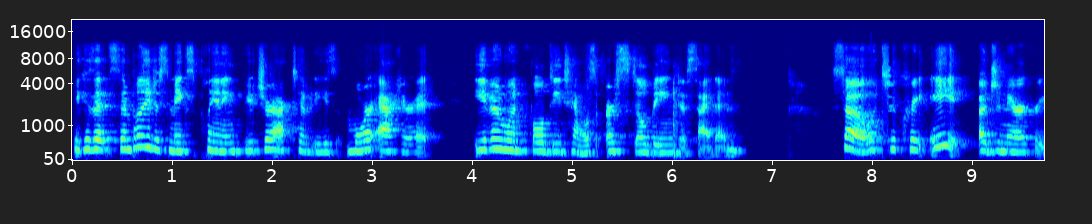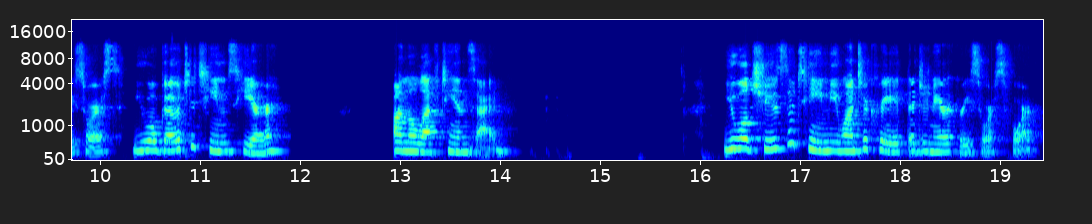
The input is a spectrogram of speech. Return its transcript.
because it simply just makes planning future activities more accurate even when full details are still being decided. So to create a generic resource, you will go to Teams here on the left-hand side. You will choose the team you want to create the generic resource for.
